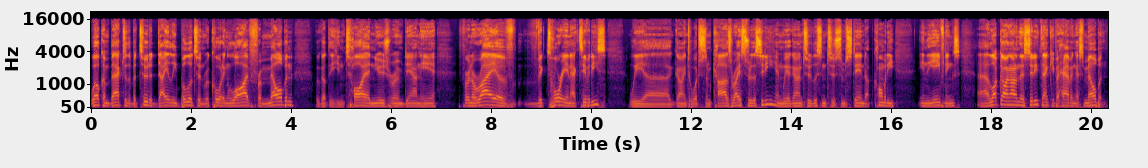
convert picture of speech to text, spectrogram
Welcome back to the Betoota Daily Bulletin, recording live from Melbourne. We've got the entire newsroom down here for an array of Victorian activities. We are going to watch some cars race through the city, and we are going to listen to some stand up comedy in the evenings. Uh, a lot going on in this city. Thank you for having us, Melbourne.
